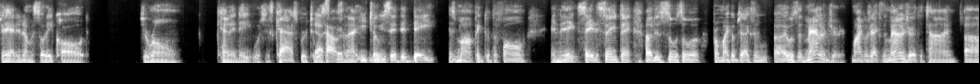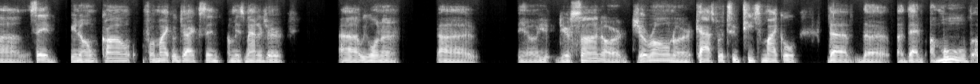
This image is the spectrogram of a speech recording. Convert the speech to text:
they had a number, so they called Jerome Kennedy, which is Casper, to his house. Casper. And he told me, he said the day his mom picked up the phone and they say the same thing. Oh, this is so so from Michael Jackson. Uh, it was a manager, Michael Jackson, the manager at the time, uh, said, you know, call for Michael Jackson. I'm his manager. Uh, we want to, uh, you know, your, your son or Jerome or Casper to teach Michael the the uh, that a move, a,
